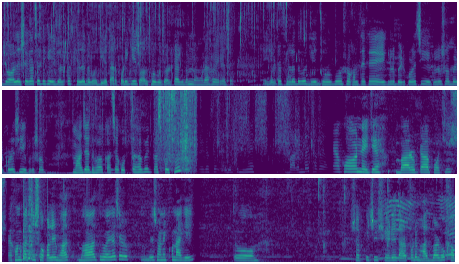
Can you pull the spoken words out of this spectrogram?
জল এসে গেছে দেখে এই জলটা ফেলে দেবো, দিয়ে তারপরে গিয়ে জল ধরবো। জলটা একদম নোংরা হয়ে গেছে। এই জলটা ফেলে দেবো, দিয়ে ধরবো। সকাল থেকে এইগুলো বের করেছি, এগুলো সব বের করেছি, এগুলো সব মাজা ধোয়া কাঁচা করতে হবে। গাছ প্রচুর হয়ে গেছে ওদেরকে নিয়ে বারান্দায় থাকা এখন এই যে বারোটা পঁচিশ। এখন খাচ্ছি সকালের ভাত। ভাত হয়ে গেছে বেশ অনেকক্ষণ আগেই। তো সব কিছু সেরে তারপরে ভাত বাড়বো, খাব।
